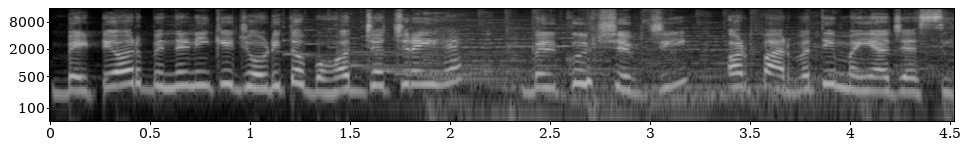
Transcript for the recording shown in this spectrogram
बेटे और बिंदनी की जोड़ी तो बहुत जच रही है। बिल्कुल शिव जी और पार्वती मैया जैसी।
